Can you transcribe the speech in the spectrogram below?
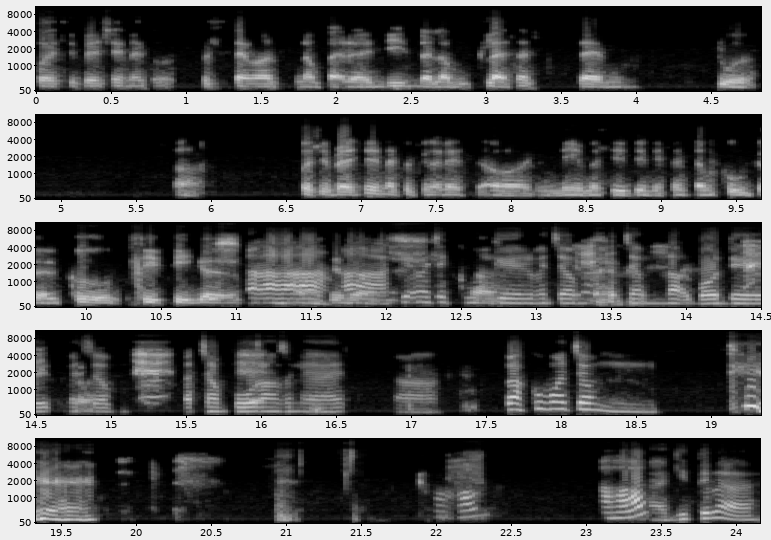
first impression aku first time aku nampak Radin dalam kelas kan time 2 ah. first impression aku tengok dia oh ni masih jenis macam cool girl cool city girl Ah, ah, ah, dia ah, buat. dia macam cool Ah. girl, macam macam not bothered, macam tak campur orang sangat. Ah. So aku macam hmm. Faham? Faham? ah, gitulah.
